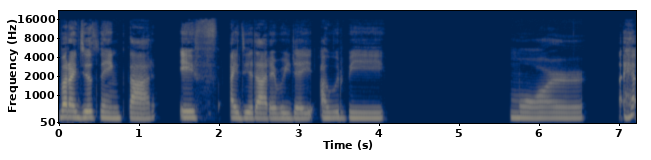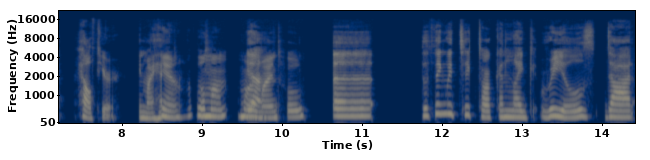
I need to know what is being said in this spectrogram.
But I do think that if I did that every day, I would be more he- healthier in my head. Yeah, a little more, more Yeah. mindful. uh the thing with TikTok and like reels that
